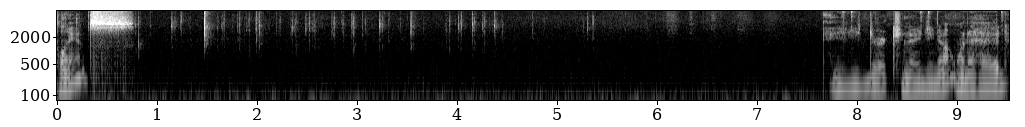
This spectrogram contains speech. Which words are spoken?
Eggplants. A direction I do not want to head.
